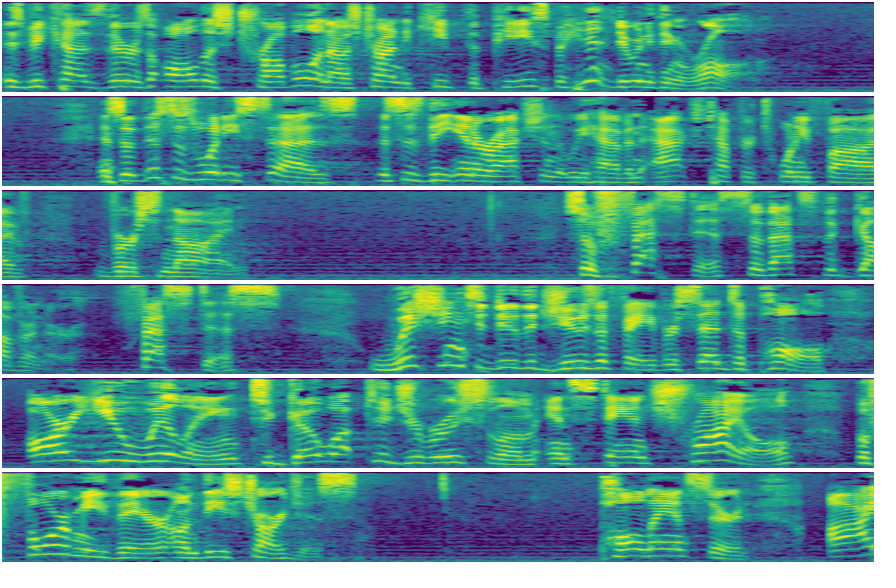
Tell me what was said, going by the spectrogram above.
is because there was all this trouble and I was trying to keep the peace, but he didn't do anything wrong. And so this is what he says. This is the interaction that we have in Acts chapter 25, verse 9. So Festus, so that's the governor, Festus, wishing to do the Jews a favor, said to Paul, Are you willing to go up to Jerusalem and stand trial before me there on these charges? Paul answered, I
